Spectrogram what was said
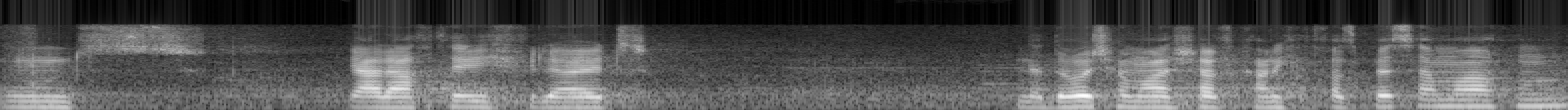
Und ja, dachte ich, vielleicht in der deutschen Meisterschaft kann ich etwas besser machen.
